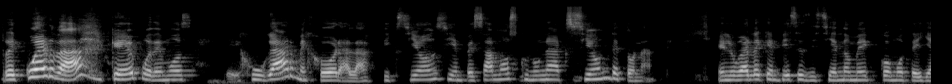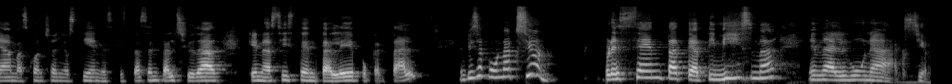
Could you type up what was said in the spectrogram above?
Recuerda que podemos eh, jugar mejor a la ficción si empezamos con una acción detonante. En lugar de que empieces diciéndome cómo te llamas, cuántos años tienes, que estás en tal ciudad, que naciste en tal época, tal, Empieza con una acción. Preséntate a ti misma en alguna acción.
